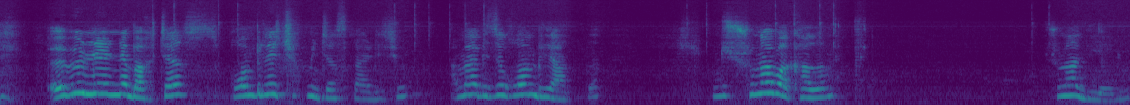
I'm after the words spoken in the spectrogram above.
Öbürlerine bakacağız. Komple çıkmayacağız kardeşim. Ama bizi komple attı. Şimdi şuna bakalım. Şuna diyelim.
